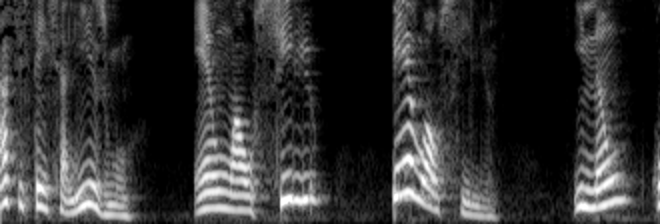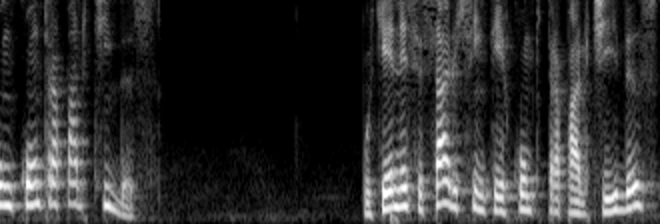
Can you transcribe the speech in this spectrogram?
Assistencialismo é um auxílio pelo auxílio e não com contrapartidas. Porque é necessário sim ter contrapartidas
